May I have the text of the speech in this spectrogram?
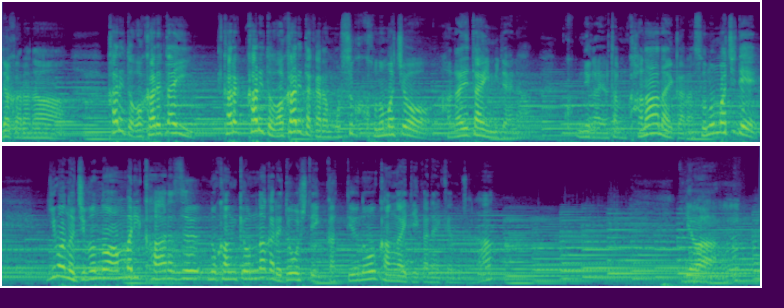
だからな彼と別れたい彼彼と別れたからもうすぐこの町を離れたいみたいな願いは多分叶わないからその町で今の自分のあんまり変わらずの環境の中でどうしていくかっていうのを考えていかないといけないんじゃな。では、えー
